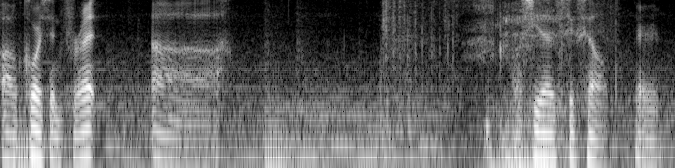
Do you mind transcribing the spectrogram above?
Oh, of course, in front. Uh. Oh, she has six health. Alright. Woo.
